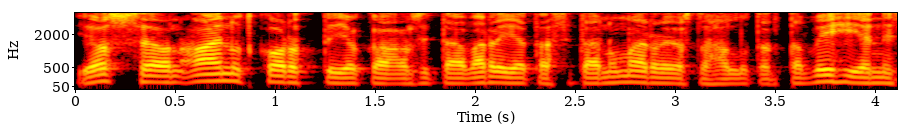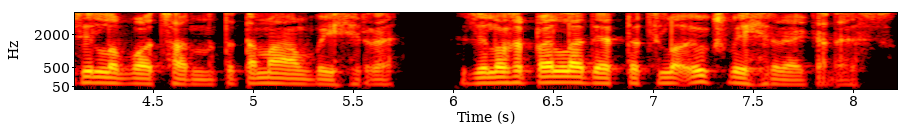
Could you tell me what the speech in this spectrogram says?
Jos se on ainut kortti, joka on sitä väriä tai sitä numeroa, josta haluat antaa vihjeen, niin silloin voit sanoa, että tämä on vihreä. Ja silloin se pelaa tietää, että sillä on yksi vihreä kädessä.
